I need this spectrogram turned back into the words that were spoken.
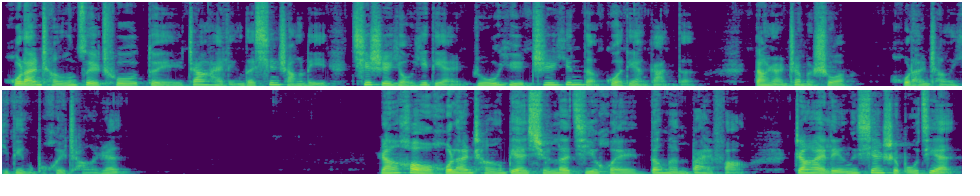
胡兰成最初对张爱玲的欣赏里，其实有一点如遇知音的过电感的。当然这么说，胡兰成一定不会承认。然后胡兰成便寻了机会登门拜访张爱玲，先是不见，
